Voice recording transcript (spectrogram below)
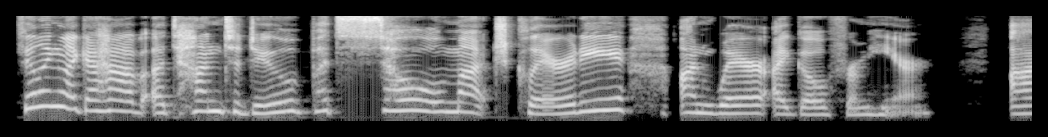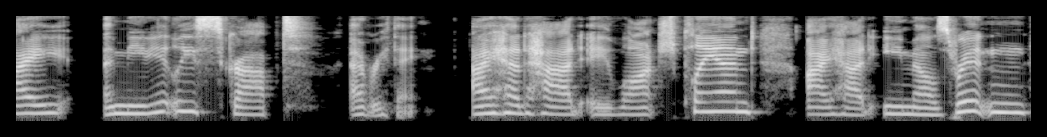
feeling like I have a ton to do, but so much clarity on where I go from here. I immediately scrapped everything. I had had a launch planned. I had emails written.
